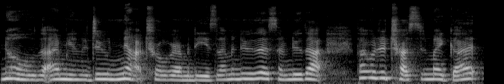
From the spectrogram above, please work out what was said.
no, I'm going to do natural remedies. I'm going to do this, I'm going to do that. If I would have trusted my gut,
